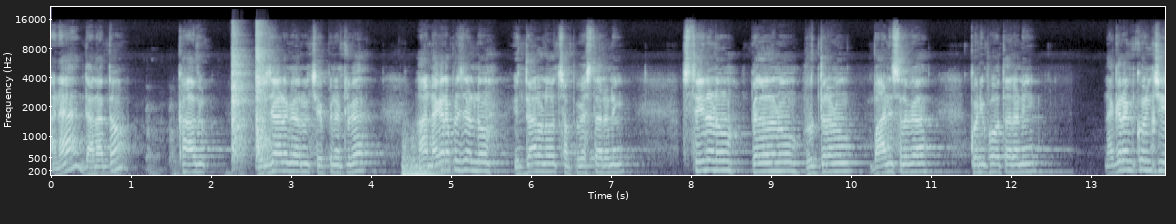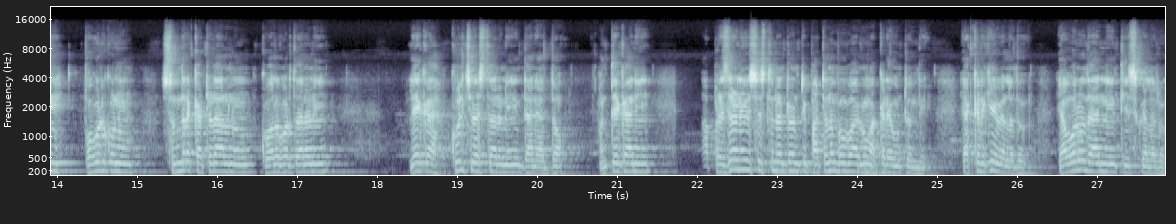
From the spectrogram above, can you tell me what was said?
అనా? దాని అర్థం? కాదు. గురిజాడ గారు చెప్పినట్లుగా ఆ నగర ప్రజలను యుద్ధాలలో చంపివేస్తారని స్త్రీలను పిల్లలను వృద్ధులను బానిసలుగా కొనిపోతారని నగరం గురించి పొగుడుకును సుందర కట్టడాలను కూలగొడతారని లేక కూల్చివేస్తారని దాని అర్థం. అంతేకాని ఆ ప్రజలు నివసిస్తున్నటువంటి పట్టణ భూభాగం అక్కడే ఉంటుంది. ఎక్కడికి వెళ్ళదు. ఎవరూ దాన్ని తీసుకెళ్ళరు.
